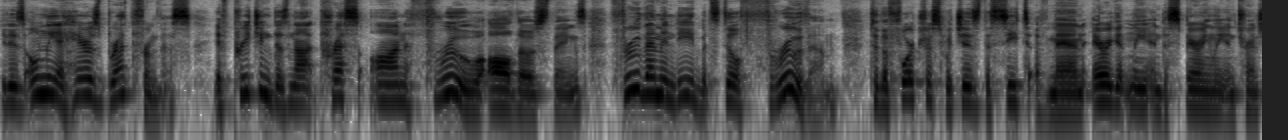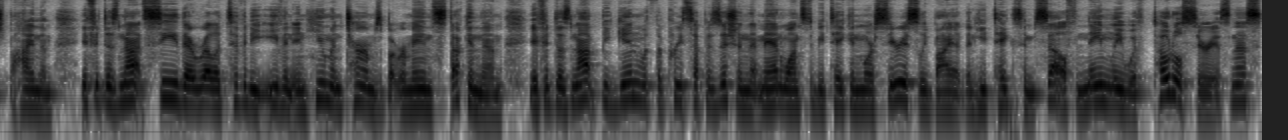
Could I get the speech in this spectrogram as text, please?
It is only a hair's breadth from this. If preaching does not press on through all those things, through them indeed, but still through them, to the fortress which is the seat of man, arrogantly and despairingly entrenched behind them, if it does not see their relativity even in human terms, but remains stuck in them, if it does not begin with the presupposition that man wants to be taken more seriously by it than he takes himself, namely with total seriousness,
